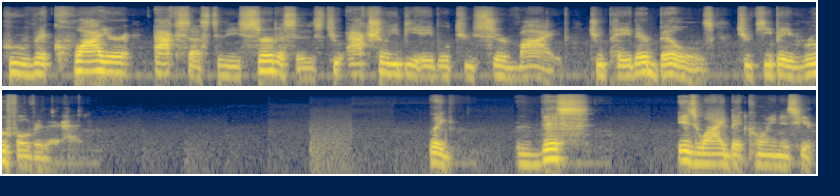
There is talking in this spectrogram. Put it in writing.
who require access to these services to actually be able to survive to pay their bills, to keep a roof over their head. Like, this is why Bitcoin is here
